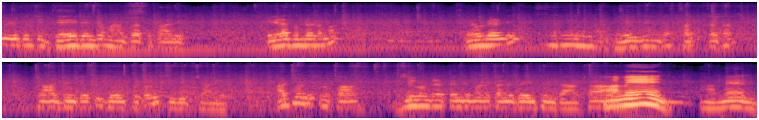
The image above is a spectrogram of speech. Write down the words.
విడిపించి ధైర్యంగా మనం బ్రతకాలి. ఎలా ఉండడమ్మా ఏముండండి ధైర్యంగా చక్కగా ప్రార్థన చేసి దేవుని కృపను జీవించాలి. అటువంటి కృప జీవంగా తండ్రి మనకు అనుగ్రహించిన దాకా ఆమెన్. ఆమెన్.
